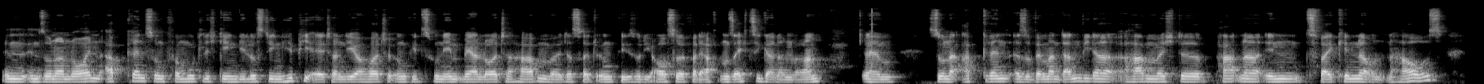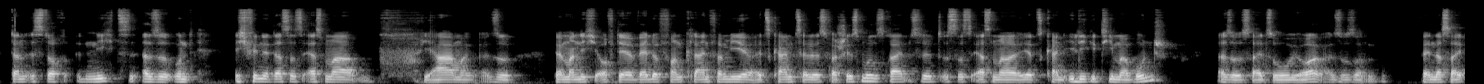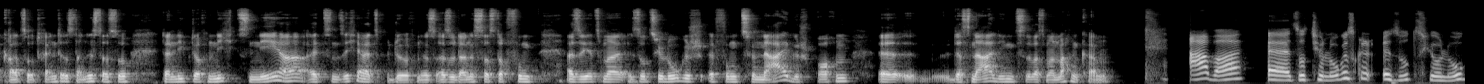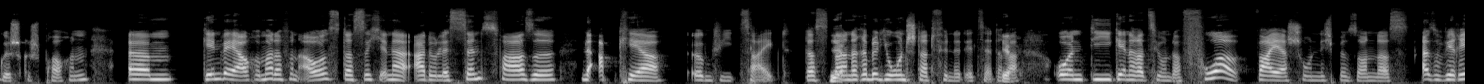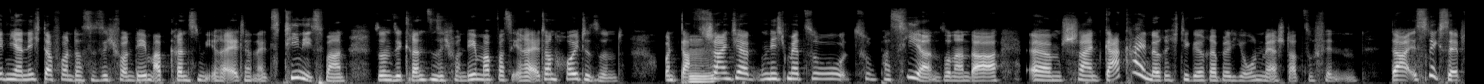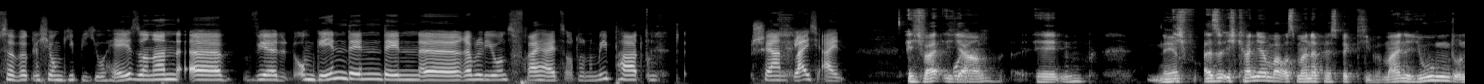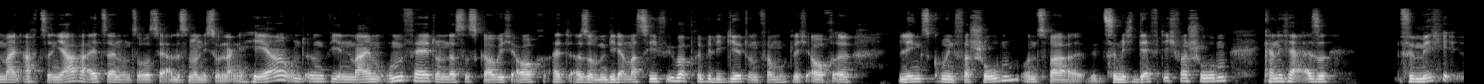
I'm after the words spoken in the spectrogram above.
in, in so einer neuen Abgrenzung vermutlich gegen die lustigen Hippie-Eltern, die ja heute irgendwie zunehmend mehr Leute haben, weil das halt irgendwie so die Ausläufer der 68er dann waren, ähm, so eine Abgrenzung, also wenn man dann wieder haben möchte, Partner in zwei Kinder und ein Haus, dann ist doch nichts, also und ich finde, das ist erstmal, pff, ja, man, also wenn man nicht auf der Welle von Kleinfamilie als Keimzelle des Faschismus reitet, ist das erstmal jetzt kein illegitimer Wunsch. Also ist halt so, ja, also so, wenn das halt gerade so Trend ist, dann ist das so, dann liegt doch nichts näher als ein Sicherheitsbedürfnis. Also dann ist das doch fun also jetzt mal soziologisch äh, funktional gesprochen, äh, das naheliegendste, was man machen kann. Aber äh, soziologisch, äh, soziologisch gesprochen ähm, gehen wir ja auch immer davon aus, dass sich in der Adoleszenzphase eine Abkehr irgendwie zeigt, dass Ja. da eine Rebellion stattfindet etc. Ja. Und die Generation davor war ja schon nicht besonders. Also wir reden ja nicht davon, dass sie sich von dem abgrenzen, wie ihre Eltern als Teenies waren, sondern sie grenzen sich von dem ab, was ihre Eltern heute sind. Und das Mhm. scheint ja nicht mehr zu, zu passieren, sondern da ähm, scheint gar keine richtige Rebellion mehr stattzufinden. Da ist nicht Selbstverwirklichung, yippie hey, sondern äh, wir umgehen den, den äh, Rebellionsfreiheits-Autonomie-Part und scheren gleich ein. Ich weiß, Oder ja, äh, naja, Ich, also ich kann ja mal aus meiner Perspektive, meine Jugend und mein 18 Jahre alt sein und so ist ja alles noch nicht so lange her und irgendwie in meinem Umfeld und das ist glaube ich auch halt also wieder massiv überprivilegiert und vermutlich auch äh, linksgrün verschoben und zwar ziemlich deftig verschoben, kann ich ja, also für mich,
